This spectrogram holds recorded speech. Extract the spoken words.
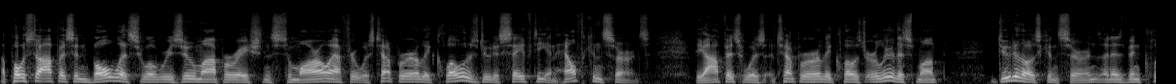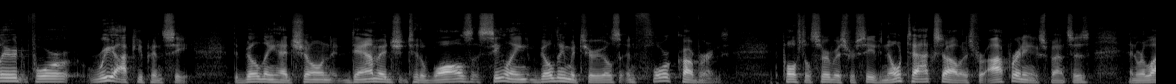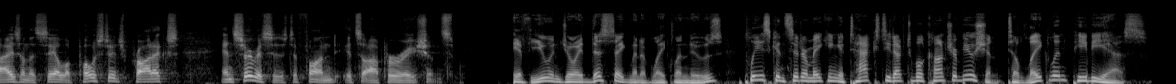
A post office in Bowlus will resume operations tomorrow after it was temporarily closed due to safety and health concerns. The office was temporarily closed earlier this month due to those concerns and has been cleared for reoccupancy. The building had shown damage to the walls, ceiling, building materials, and floor coverings. The Postal Service receives no tax dollars for operating expenses and relies on the sale of postage, products, and services to fund its operations. If you enjoyed this segment of Lakeland News, please consider making a tax-deductible contribution to Lakeland PBS.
